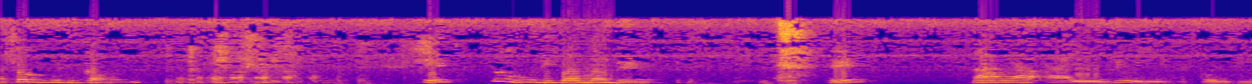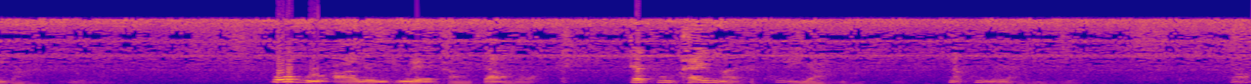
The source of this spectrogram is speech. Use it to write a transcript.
အဆုပ်ဘူးဒီကောင်ဒီသူ့ဘူးဒီကောင်မင်းဟင် သာငါအာယုပြုရင်အကုန်ပြီးပါပုဂ္ဂိုလ်အာယုပြုတဲ့အခါကျတော့တစ်ခုခိုင်းမှတစ်ခုရမှာနှစ်ခုမရဘူးနော်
